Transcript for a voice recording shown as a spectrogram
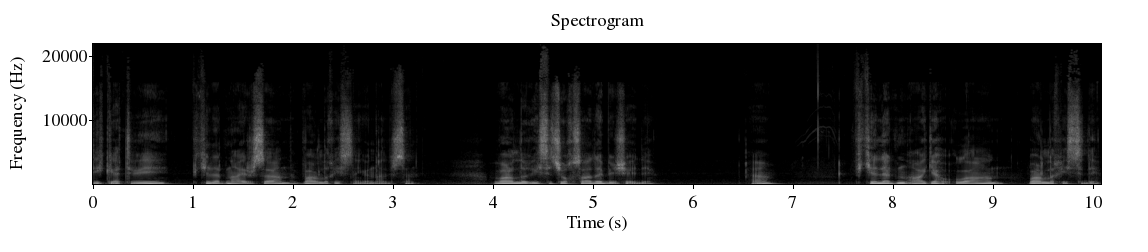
Diqqətini fikirlərdən ayırırsan, varlıq hissinə yönəldirsən. Varlıq hissi çox sadə bir şeydir. Hə? Fikirlərdən agah olan varlıq hissidir.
